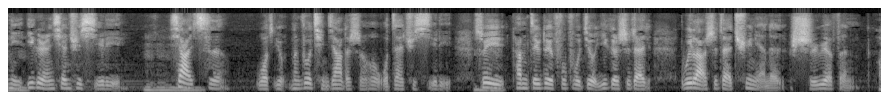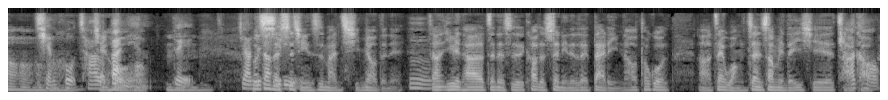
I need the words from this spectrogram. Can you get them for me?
你一个人先去洗礼，下一次。”我有能够请假的时候，我再去洗礼。所以他们这对夫妇就一个是在，薇拉是在去年的十月份，前后差了半年，对，这样。这样的事情是蛮奇妙的呢。嗯，这样因为他真的是靠着圣灵的在带领，然后透过啊在网站上面的一些查考，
